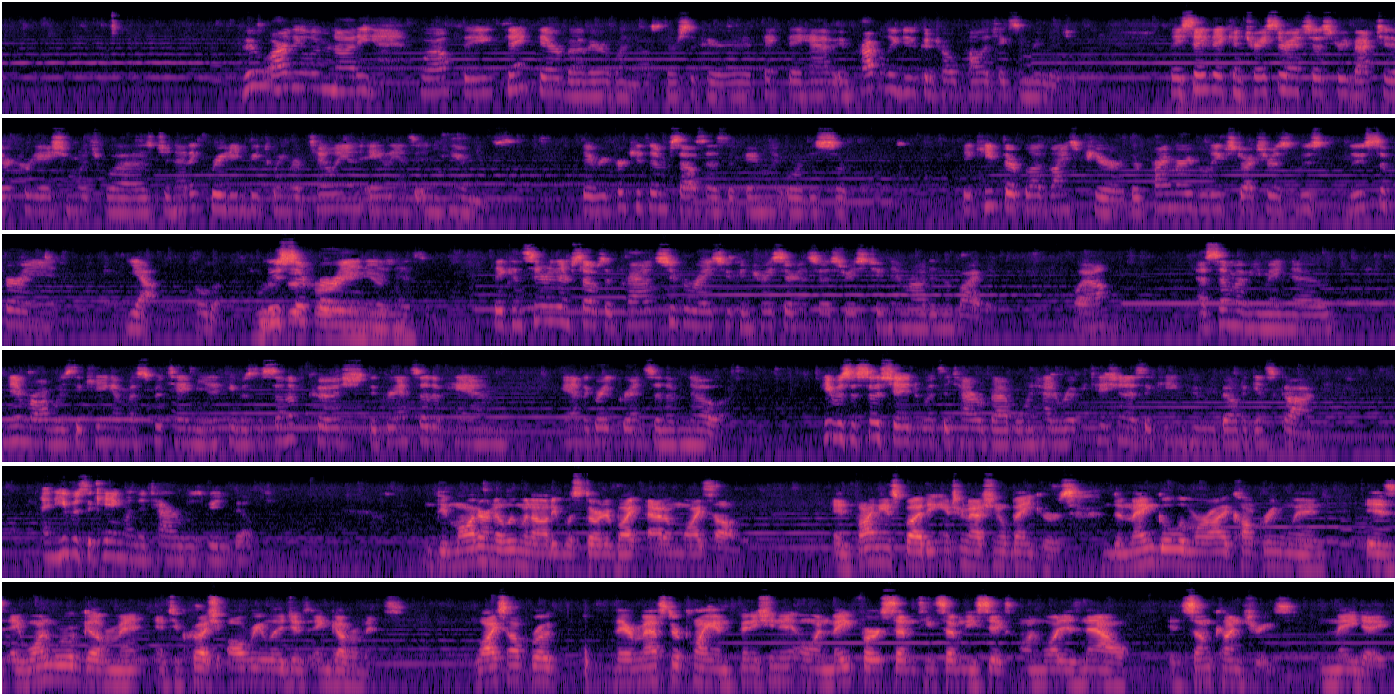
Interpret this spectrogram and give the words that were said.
Who are the Illuminati? Well, they think they're above everyone else. They're superior. They think they have and probably do control politics and religion. They say they can trace their ancestry back to their creation, which was genetic breeding between reptilian, aliens, and humans. They refer to themselves as the family or the circle. They keep their bloodlines pure. Their primary belief structure is Luc- Luciferian. Yeah, hold on. Luciferianism. They consider themselves a proud super race who can trace their ancestries to Nimrod in the Bible. Well, as some of you may know, Nimrod was the king of Mesopotamia. He was the son of Cush, the grandson of Ham, and the great grandson of Noah. He was associated with the Tower of Babel and had a reputation as a king who rebelled against God. And he was the king when the tower was being built. The modern Illuminati was started by Adam Weishaupt and financed by the international bankers. The main goal of Moriah Conquering Wind is a one world government and to crush all religions and governments. Weishaupt wrote their master plan, finishing it on May 1st, 1776, on what is now, in some countries, May Day.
